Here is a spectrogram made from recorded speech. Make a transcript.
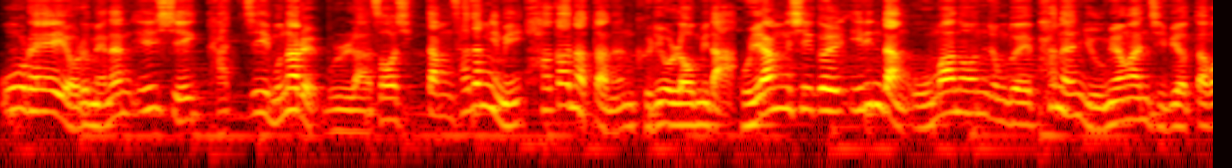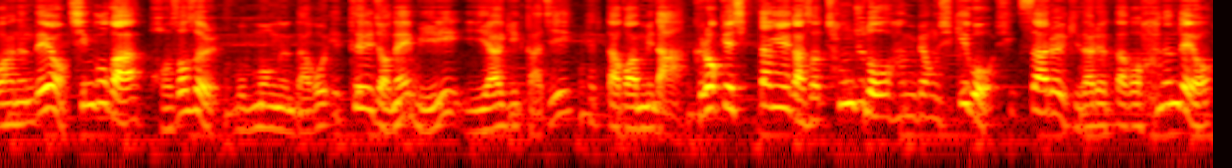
올해 여름에는 일식 다찌 문화를 몰라서 식당 사장님이 화가 났다는 글이 올라옵니다. 보양식을 1인당 5만원 정도에 파는 유명한 집이었다고 하는데요. 친구가 버섯을 못 먹는다고 이틀 전에 미리 이야기까지 했다고 합니다. 그렇게 식당에 가서 청주도 한 병 시키고 식사를 기다렸다고 하는데요.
